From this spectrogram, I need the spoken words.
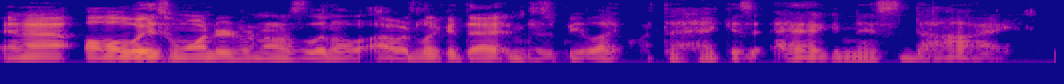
And I always wondered when I was little, I would look at that and just be like, what the heck is Agnes Die?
